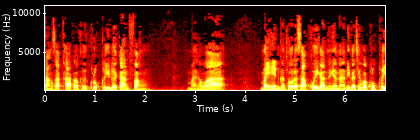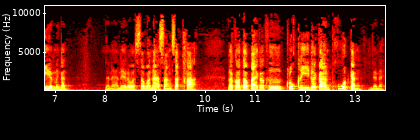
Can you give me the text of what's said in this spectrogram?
สังสักขาก็คือคลุกคลีด้วยการฟัง หมายความว่าไม่เห็นก็โทรศัพท์คุยกันอย่างเงี้ยนะอันนี้ก็ชื่อว่าคลุกคลีกันเหมือนกันนะนะอันนี้เรียกว่าสวนาสังสักขาแล้วก็ต่อไปก็คือคลุกคลีด้วยการพูดกันเนี่ยนะ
